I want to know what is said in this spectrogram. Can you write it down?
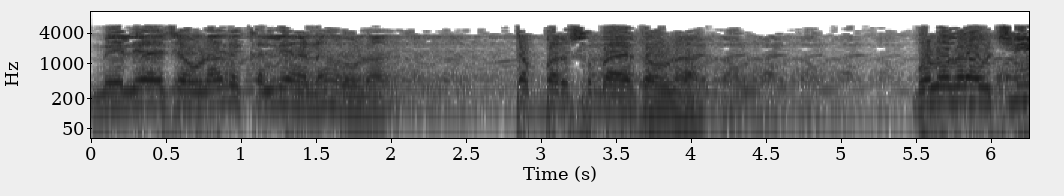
میلے چنا کلیا نہ ہونا۔ ٹبر سمیت ہونا بولو ذرا اچھی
